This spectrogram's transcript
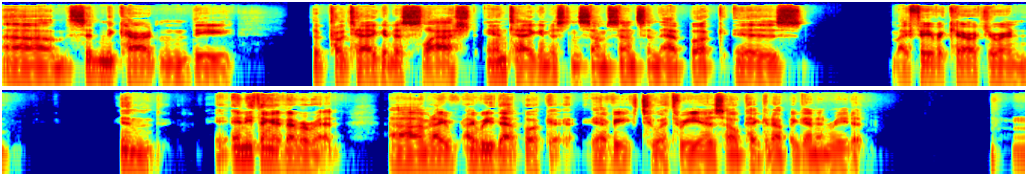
Um, Sydney Carton, the the protagonist slash antagonist in some sense in that book, is my favorite character in in anything I've ever read. Um, and I, I read that book every two or three years. I'll pick it up again and read it. Mm-hmm.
